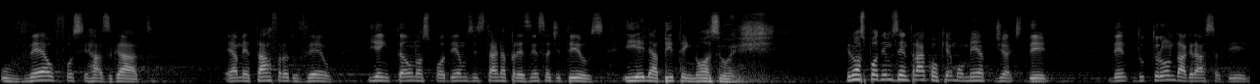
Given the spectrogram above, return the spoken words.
o véu fosse rasgado, é a metáfora do véu, e então nós podemos estar na presença de Deus, e Ele habita em nós hoje, e nós podemos entrar a qualquer momento diante dEle, do trono da graça dEle.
